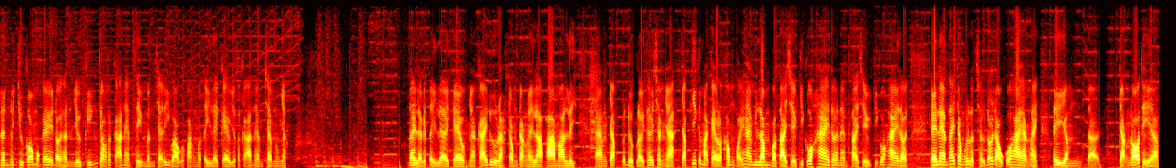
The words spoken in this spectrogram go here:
nên nó chưa có một cái đội hình dự kiến cho tất cả anh em thì mình sẽ đi vào cái phần mà tỷ lệ kèo cho tất cả anh em xem luôn nha. Đây là cái tỷ lệ kèo nhà cái đưa ra trong trận này là Family ăn chấp được lợi thế sân nhà chấp với cái mã kèo là 0,25 và tài xỉu chỉ có hai thôi anh em tài xỉu chỉ có hai thôi thì anh em thấy trong cái lịch sử đối đầu của hai hàng này thì um, đã, trận đó thì um,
